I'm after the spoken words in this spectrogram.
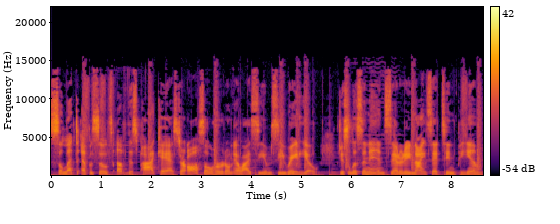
Select episodes of this podcast are also heard on LICMC Radio. Just listen in Saturday nights at 10 p.m.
